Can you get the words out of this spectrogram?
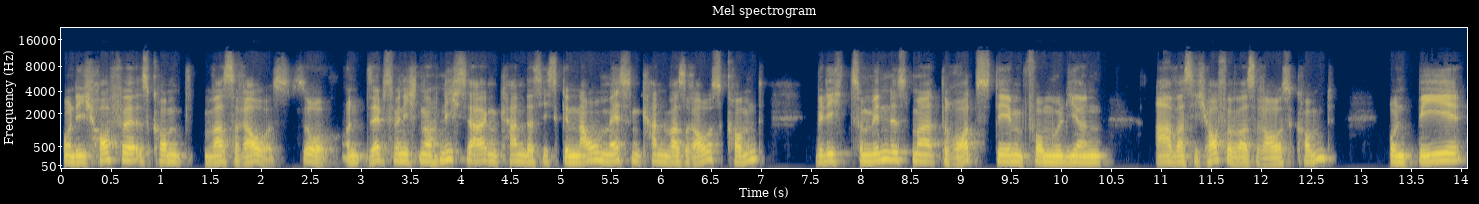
und ich hoffe, es kommt was raus. So, und selbst wenn ich noch nicht sagen kann, dass ich es genau messen kann, was rauskommt, will ich zumindest mal trotzdem formulieren, A, was ich hoffe, was rauskommt und B,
